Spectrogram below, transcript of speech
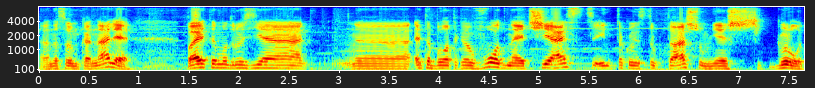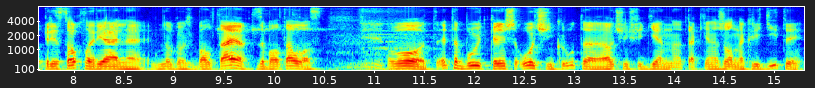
э, на своем канале. Поэтому, друзья, э, это была такая вводная часть, такой инструктаж. У меня аж горло пересохло, реально. Много уж болтаю, заболтал вас. Вот, это будет, конечно, очень круто, очень офигенно. Так, я нажал на кредиты.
